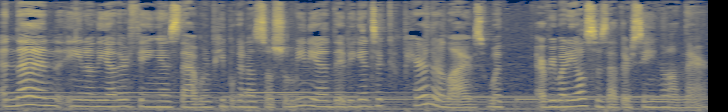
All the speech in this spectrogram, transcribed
And then you know the other thing is that when people get on social media they begin to compare their lives with everybody else's that they're seeing on there.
